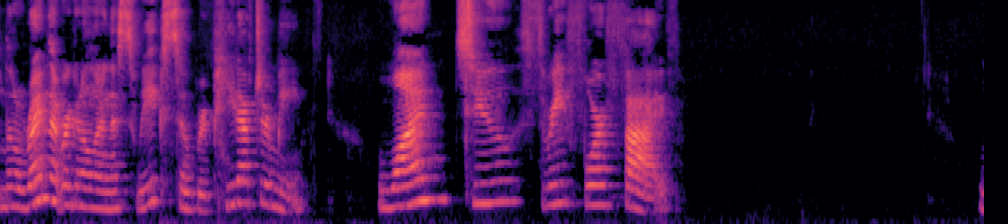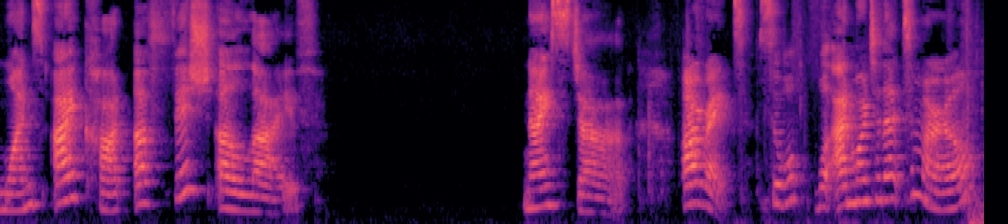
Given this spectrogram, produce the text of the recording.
little rhyme that we're going to learn this week. So repeat after me. One, two, three, four, five. Once I caught a fish alive. Nice job. All right, so we'll, we'll add more to that tomorrow.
